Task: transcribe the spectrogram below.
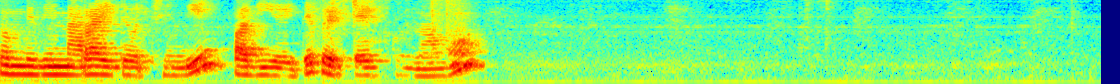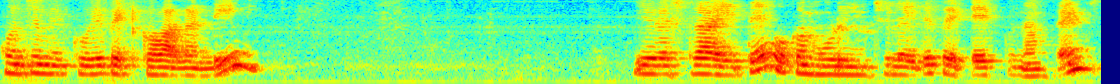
తొమ్మిదిన్నర అయితే వచ్చింది పది అయితే పెట్టేసుకున్నాము కొంచెం ఎక్కువే పెట్టుకోవాలండి. ఎక్స్ట్రా అయితే ఒక మూడు ఇంచులు అయితే పెట్టేసుకుందాం ఫ్రెండ్స్.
